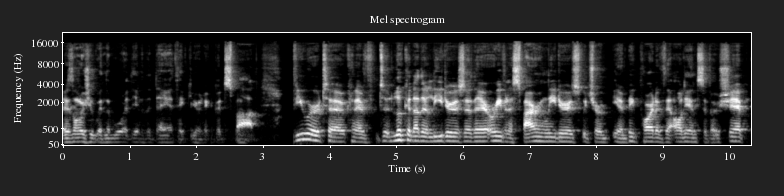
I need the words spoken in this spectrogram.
as long as you win the war at the end of the day, I think you're in a good spot if you were to kind of to look at other leaders are there or even aspiring leaders which are you know a big part of the audience of oship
